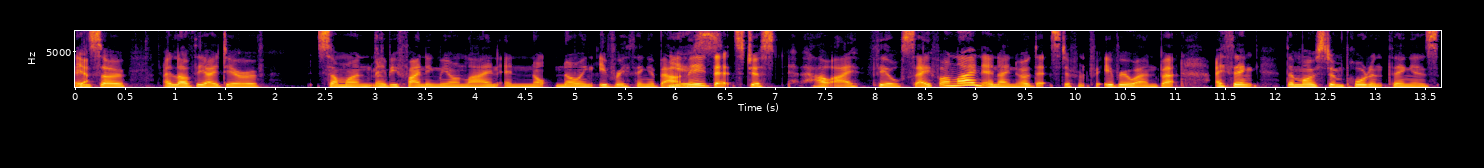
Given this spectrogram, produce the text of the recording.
and Yeah. so I love the idea of someone maybe finding me online and not knowing everything about me. That's just how I feel safe online, and I know that's different for everyone. But I think the most important thing is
